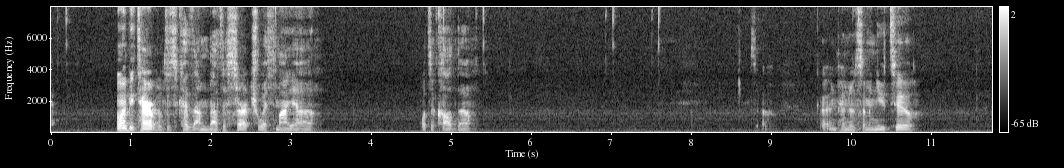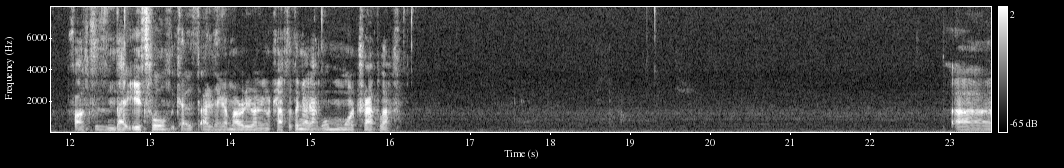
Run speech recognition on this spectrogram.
It wouldn't be terrible just because I'm about to search with my, uh... What's it called, though? Go ahead and summon you two. Fox isn't that useful because I think I'm already running a trap. I think I got one more trap left. Uh,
